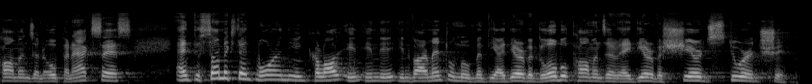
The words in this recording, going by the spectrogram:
commons and open access, and to some extent more in the, in, in the environmental movement, the idea of a global commons and the idea of a shared stewardship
